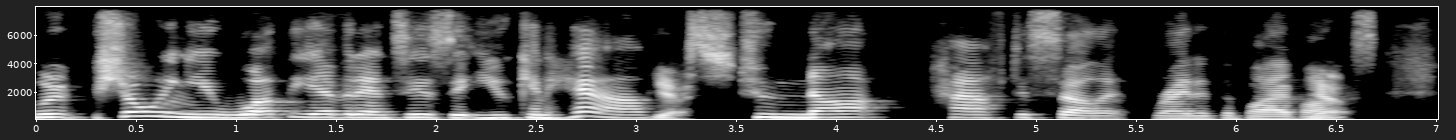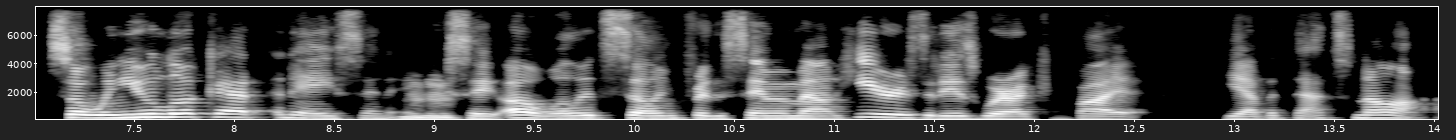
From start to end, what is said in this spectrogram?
we're showing you what the evidence is that you can have yes. to not have to sell it right at the buy box. So when you look at an ASIN and you Mhm. say, oh, well, it's selling for the same amount here as it is where I can buy it. Yeah, but that's not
